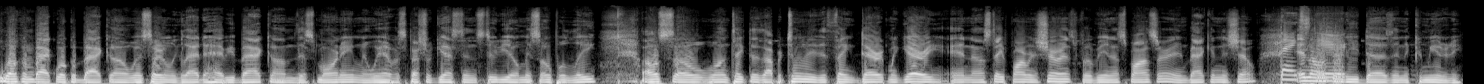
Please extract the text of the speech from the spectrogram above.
Welcome back. Welcome back. Uh, we're certainly glad to have you back um, this morning. And we have a special guest in the studio, Miss Opal Lee. Also, want to take this opportunity to thank Derek McGarry and uh, State Farm Insurance for being a sponsor and back in the show. Thanks, And all Derek. that he does in the community.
